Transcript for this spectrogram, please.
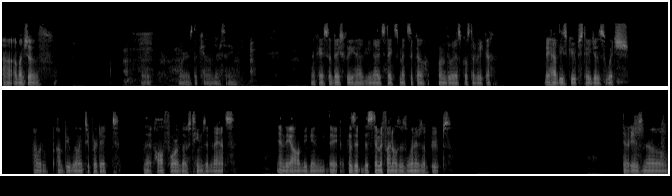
Uh, a bunch of wait, where is the calendar thing? Okay, so basically you have United States, Mexico, Honduras, Costa Rica. They have these group stages, which I would I'd be willing to predict that all four of those teams advance, and they all begin they because the semifinals is winners of groups. There is no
